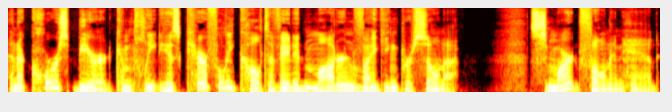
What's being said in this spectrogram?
and a coarse beard complete his carefully cultivated modern Viking persona. Smartphone in hand,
